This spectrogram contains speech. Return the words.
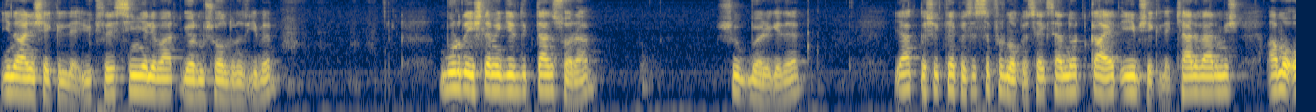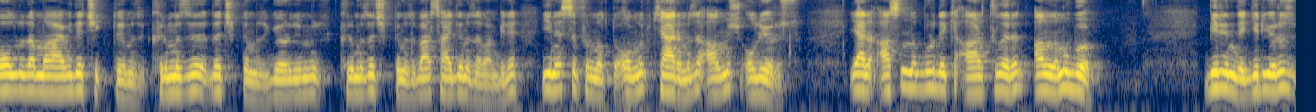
Yine aynı şekilde yükseliş sinyali var görmüş olduğunuz gibi. Burada işleme girdikten sonra şu bölgede yaklaşık tepesi 0.84 gayet iyi bir şekilde kar vermiş. Ama oldu da mavide çıktığımızı, kırmızıda çıktığımızı gördüğümüz, kırmızı çıktığımızı varsaydığımız zaman bile yine 0.10'luk karımızı almış oluyoruz. Yani aslında buradaki artıların anlamı bu. Birinde giriyoruz,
